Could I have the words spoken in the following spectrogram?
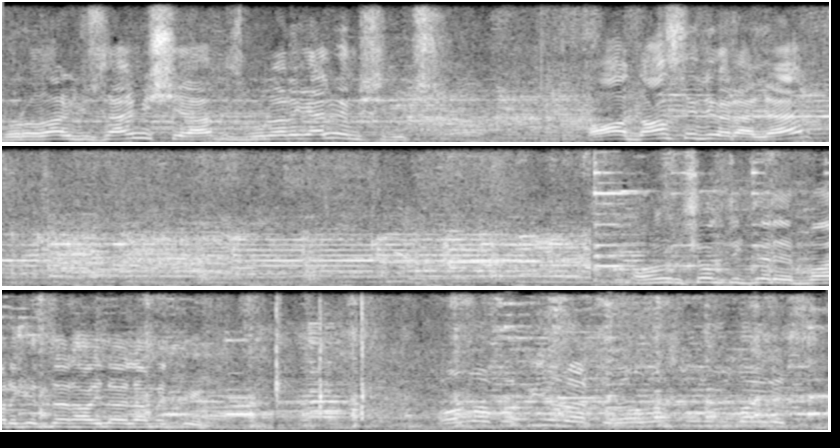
Buralar güzelmiş ya. Biz buralara gelmemiştik hiç. Aa dans ediyor herhalde. Onur çok dikkat et. Bu hareketler hayli alamet değil. Valla bakıyorlar tabii. Allah sonumuzu hayretsin.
